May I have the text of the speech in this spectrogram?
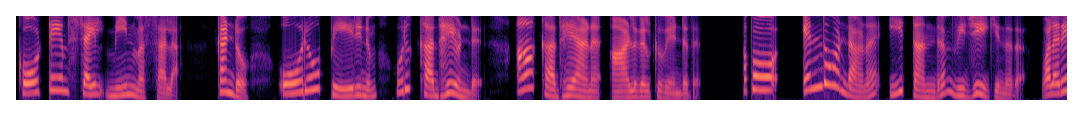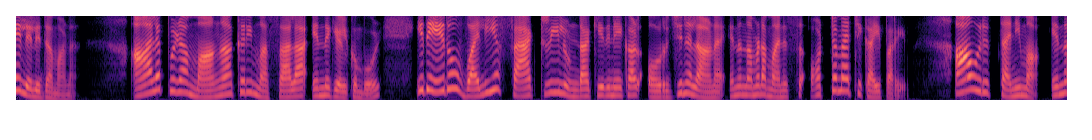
കോട്ടയം സ്റ്റൈൽ മീൻ മസാല. കണ്ടോ ഓരോ പേരിനും ഒരു കഥയുണ്ട്. ആ കഥയാണ് ആളുകൾക്ക് വേണ്ടത്. അപ്പോ എന്തുകൊണ്ടാണ് ഈ തന്ത്രം വിജയിക്കുന്നത്? വളരെ ലളിതമാണ്. ആലപ്പുഴ മാങ്ങാക്കറി മസാല എന്ന് കേൾക്കുമ്പോൾ ഇത് ഏതോ വലിയ ഫാക്ടറിയിൽ ഉണ്ടാക്കിയതിനേക്കാൾ ഒറിജിനലാണ് എന്ന് നമ്മുടെ മനസ്സ് ഓട്ടോമാറ്റിക്കായി പറയും. ആ ഒരു തനിമ എന്ന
